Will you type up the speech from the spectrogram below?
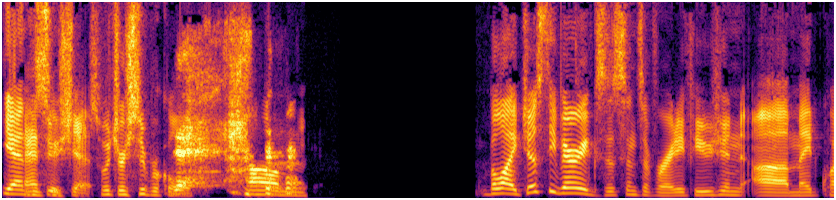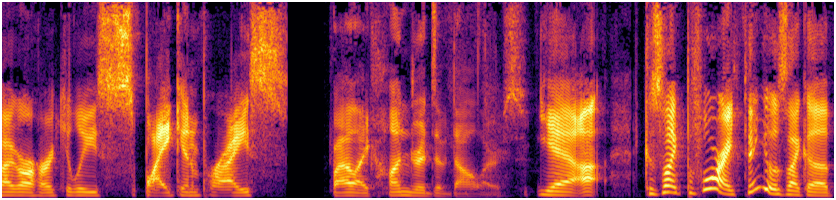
yeah, and, And the Suship. ships, which are super cool. Yeah. um, but like just the very existence of Ready Fusion uh, made Kwagar Hercules spike in price. By like hundreds of dollars. Yeah, because like before, I think it was like a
